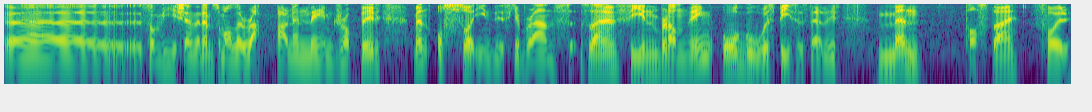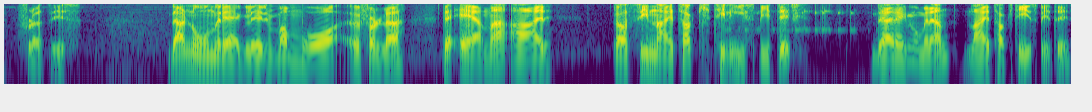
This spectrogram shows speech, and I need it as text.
Uh, som vi kjenner dem, som alle rapperne name-dropper, men også indiske brands. Så det er en fin blanding, og gode spisesteder. Men pass deg for fløteis. Det er noen regler man må følge. Det ene er ja, si nei takk til isbiter. Det er regel nummer én. Nei takk til isbiter.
